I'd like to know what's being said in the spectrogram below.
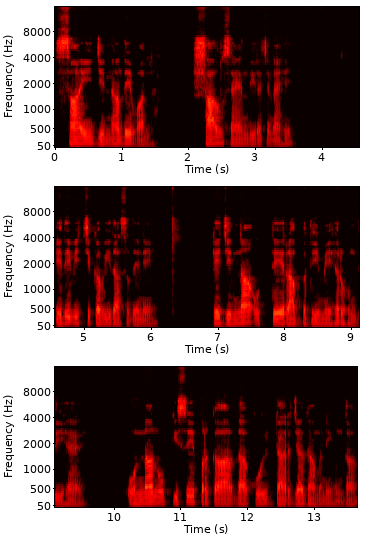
ਸਾਈਂ ਜਿਨ੍ਹਾਂ ਦੇ ਵੱਲ ਸ਼ਾਹ ਹੁਸੈਨ ਦੀ ਰਚਨਾ ਇਹ ਇਹਦੇ ਵਿੱਚ ਕਵੀ ਦੱਸਦੇ ਨੇ ਕਿ ਜਿਨ੍ਹਾਂ ਉੱਤੇ ਰੱਬ ਦੀ ਮਿਹਰ ਹੁੰਦੀ ਹੈ ਉਹਨਾਂ ਨੂੰ ਕਿਸੇ ਪ੍ਰਕਾਰ ਦਾ ਕੋਈ ਡਰ ਜਾਂ ਗਮ ਨਹੀਂ ਹੁੰਦਾ।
